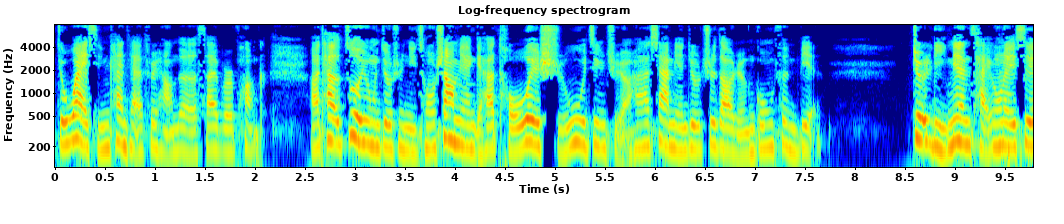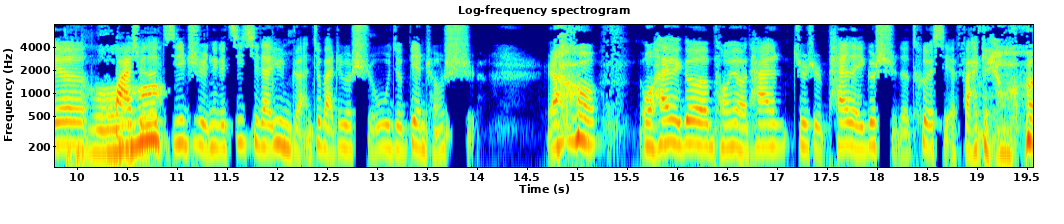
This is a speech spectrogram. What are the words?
就外形看起来非常的 cyberpunk，然后它的作用就是你从上面给它投喂食物进去，然后它下面就制造人工粪便，就里面采用了一些化学的机制，那个机器在运转，就把这个食物就变成屎。然后我还有一个朋友，他就是拍了一个屎的特写发给我，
